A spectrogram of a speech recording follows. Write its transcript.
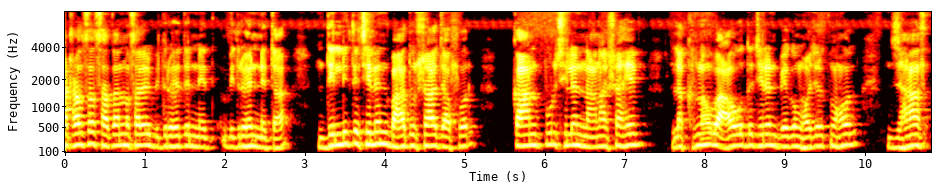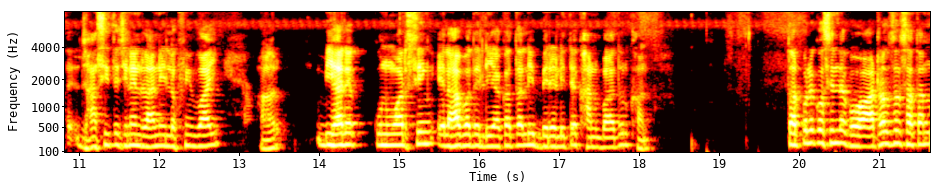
আঠারোশো সাতান্ন সালের বিদ্রোহীদের বিদ্রোহের নেতা। দিল্লিতে ছিলেন বাহাদুর শাহ জাফর, কানপুর ছিলেন নানা সাহেব লখনৌ বা আউদে ছিলেন বেগম হজরত মহল ঝাঁসিতে ছিলেন রানী লক্ষ্মীবাই আর বিহারে কুনওয়ার সিং, এলাহাবাদে লিয়াকত আলী, বেরেলিতে খান বাহাদুর খান। তারপরে কোশ্চেন দেখো, আঠারোশো সাতান্ন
